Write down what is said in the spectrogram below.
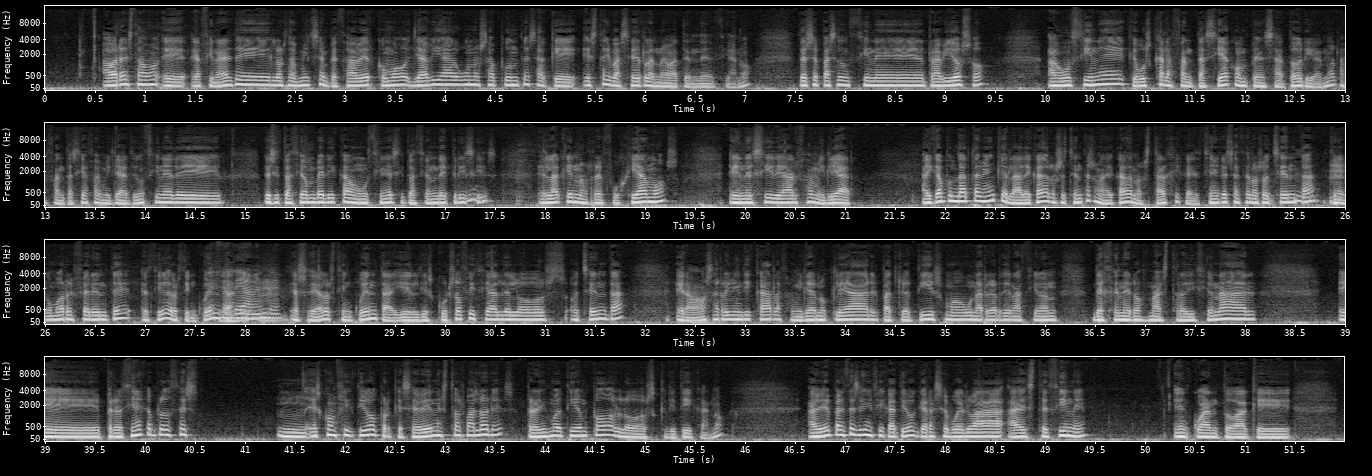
ahora estamos, eh, a finales de los 2000 se empezó a ver cómo ya había algunos apuntes a que esta iba a ser la nueva tendencia, ¿no? Entonces se pasa de un cine rabioso a un cine que busca la fantasía compensatoria, ¿no? La fantasía familiar, de un cine de, de situación bélica a un cine de situación de crisis en la que nos refugiamos en ese ideal familiar. Hay que apuntar también que la década de los 80 es una década nostálgica. El cine que se hace en los 80 Mm. tiene como referente el cine de los 50. Efectivamente. La sociedad de los 50. Y el discurso oficial de los 80 era vamos a reivindicar la familia nuclear, el patriotismo, una reordenación de géneros más tradicional. Eh, pero el cine que produces mm, es conflictivo porque se ven estos valores, pero al mismo tiempo los critica, ¿no? A mí me parece significativo que ahora se vuelva a este cine en cuanto a que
